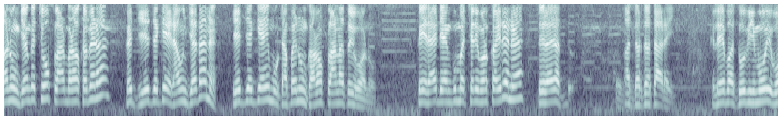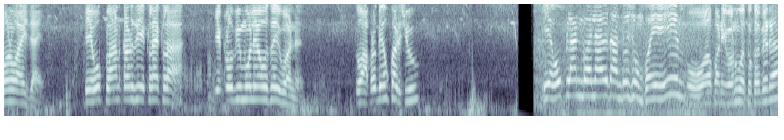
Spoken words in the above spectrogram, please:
અને ઊંઘ્યા કે ચો પ્લાન બનાવો ખબર હે? કે જે જગ્યાએ હેરા ઊંઘ્યા હતા ને, એ જગ્યાએ મોટા ભાઈનું ઊંઘાનો પ્લાન હતો એવાનો. કે રાય ડેન્ગુ મચ્છર એવાનું કહી દે ને, તો રાય અધર રહી. એટલે બધો વીમો એવાનો આવી જાય. એવો પ્લાન કરું છું એકલા એકલા. એકલો વીમો લેવો છે ઈવોને. તો આપણે બેવું કરશું. એવો પ્લાન બનાવ્યો તાંતો શું ભાઈ એમ? ઓવા પણ ઈવોનું હતું ખબર હે?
